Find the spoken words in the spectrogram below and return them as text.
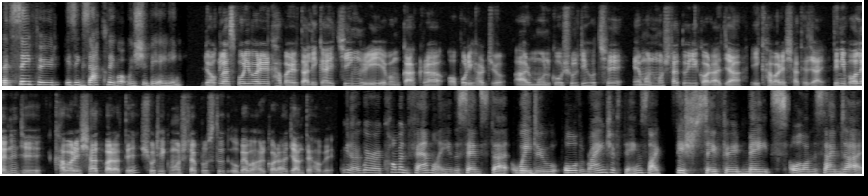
but seafood is exactly what we should be eating. Douglas পরিবারের খাবারের তালিকায় চিংড়ি এবং কাঁকড়া অপরিহার্য আর মূল কৌশলটি হচ্ছে এমন মশলা তৈরি করা যা এই খাবারের সাথে যায় তিনি বলেন যে খাবারের স্বাদ বাড়াতে সঠিক মশলা প্রস্তুত ও ব্যবহার করা জানতে হবে You know, we're a common family in the sense that we do all the range of things like fish, seafood, meats, all on the same day.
